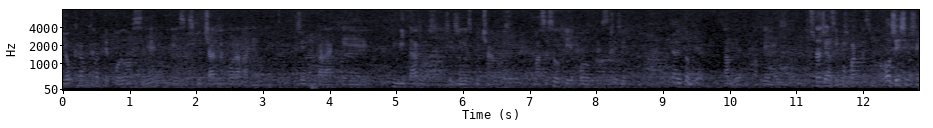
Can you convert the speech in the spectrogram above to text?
Yo creo que lo que puedo hacer es escuchar mejor a la gente para que invitarlos y escucharlos. Más eso es lo que yo puedo ofrecer. También. Ok. ¿Estás bien si compartes un poco? Oh, sí, sí, sí.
